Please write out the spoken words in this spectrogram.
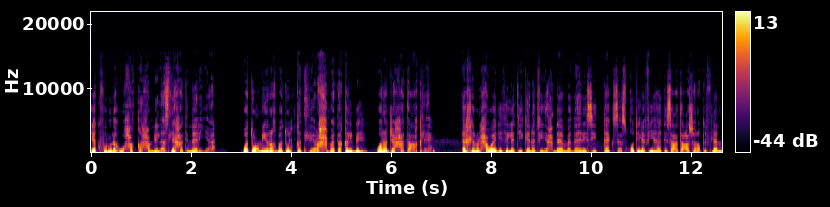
يكفل له حق حمل الأسلحة النارية. وتعمي رغبة القتل رحمة قلبه ورجحة عقله. آخر الحوادث التي كانت في إحدى مدارس تكساس قتل فيها 19 طفلا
